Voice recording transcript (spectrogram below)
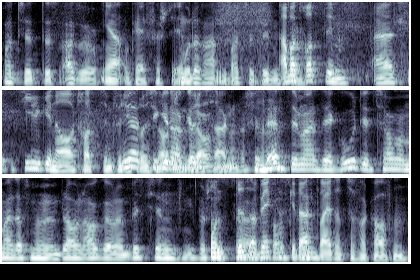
Negativ-Budget, des, also Ja, okay, verstehe. moderaten Budget. Den Aber trotzdem, äh, zielgenau trotzdem für die ja, Größenordnung, würde ich gelaufen. sagen. Fürs erste Mal sehr gut. Jetzt schauen wir mal, dass wir mit dem blauen Auge oder ein bisschen Überschuss Und das da Objekt ist gedacht, weiter zu verkaufen.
